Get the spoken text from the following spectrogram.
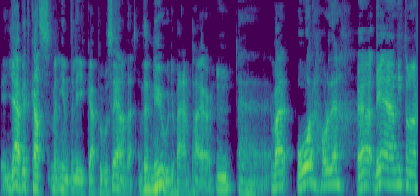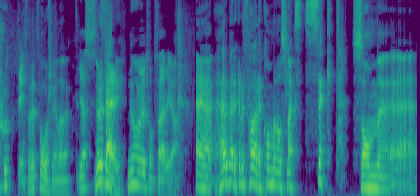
jävligt kass men inte lika provocerande. The Nude Vampire. Mm. Eh, vad år har du det? Eh, det är 1970. Så det är två år senare. Yes. Nu är det färg. Nu har vi fått färg ja. Eh, här verkar det förekomma någon slags sekt som eh,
